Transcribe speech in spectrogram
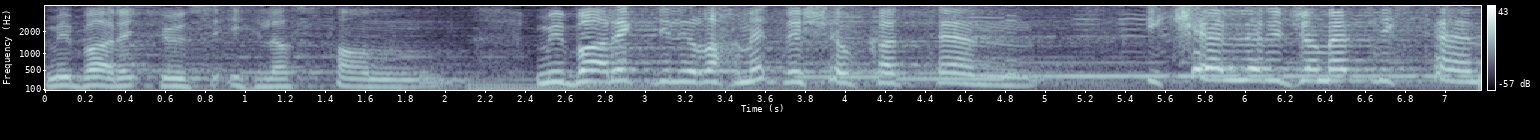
Mübarek göğsü ihlastan, mübarek dili rahmet ve şefkatten, iki elleri cömertlikten,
